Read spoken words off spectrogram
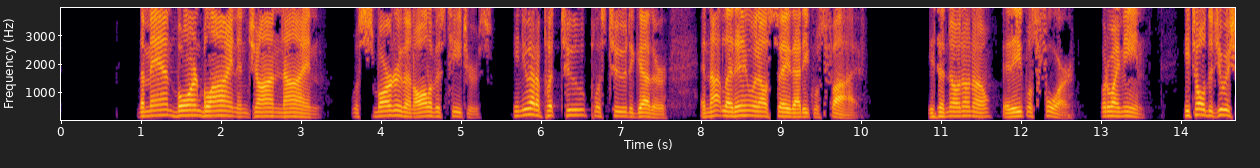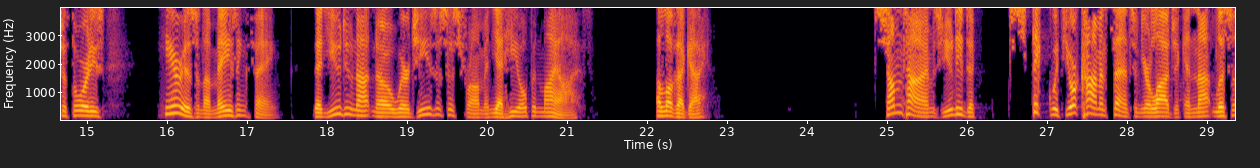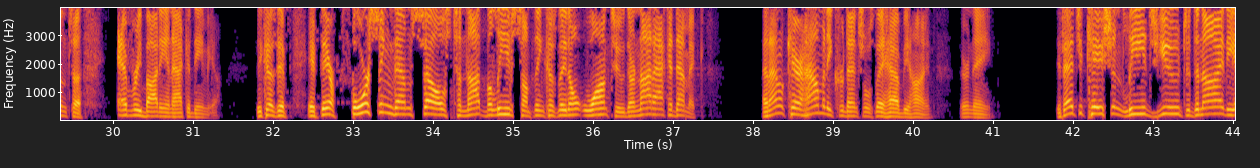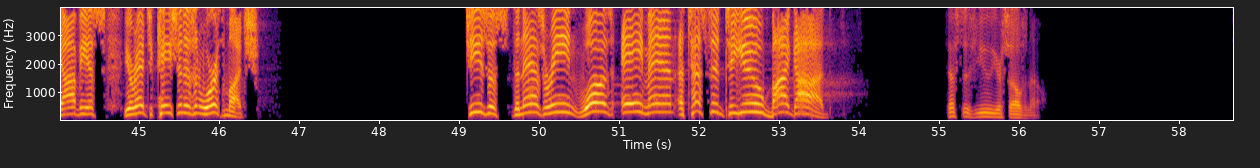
The man born blind in John 9 was smarter than all of his teachers. He knew how to put two plus two together and not let anyone else say that equals five. He said, no, no, no, it equals four. What do I mean? He told the Jewish authorities, here is an amazing thing that you do not know where Jesus is from, and yet he opened my eyes. I love that guy sometimes you need to stick with your common sense and your logic and not listen to everybody in academia. Because if, if they're forcing themselves to not believe something because they don't want to, they're not academic. And I don't care how many credentials they have behind their name. If education leads you to deny the obvious, your education isn't worth much. Jesus, the Nazarene, was a man attested to you by God just as you yourselves know.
